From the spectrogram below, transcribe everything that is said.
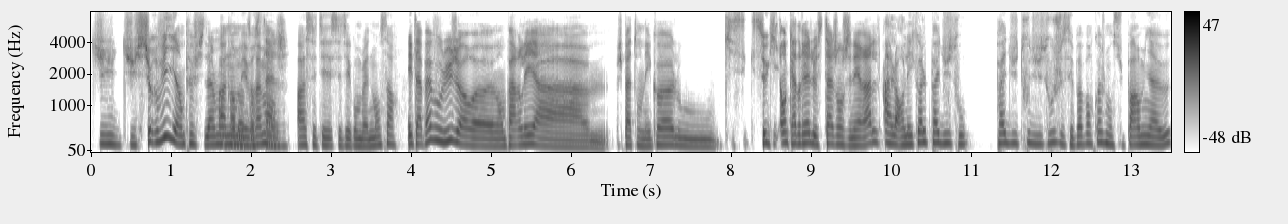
Tu, tu survis un peu finalement Ah non, pendant mais ton vraiment. stage. Ah, c'était, c'était complètement ça. Et t'as pas voulu genre euh, en parler à je sais pas ton école ou qui- ceux qui encadraient le stage en général? Alors, l'école, pas du tout. Pas du tout, du tout. Je sais pas pourquoi je m'en suis pas remis à eux.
